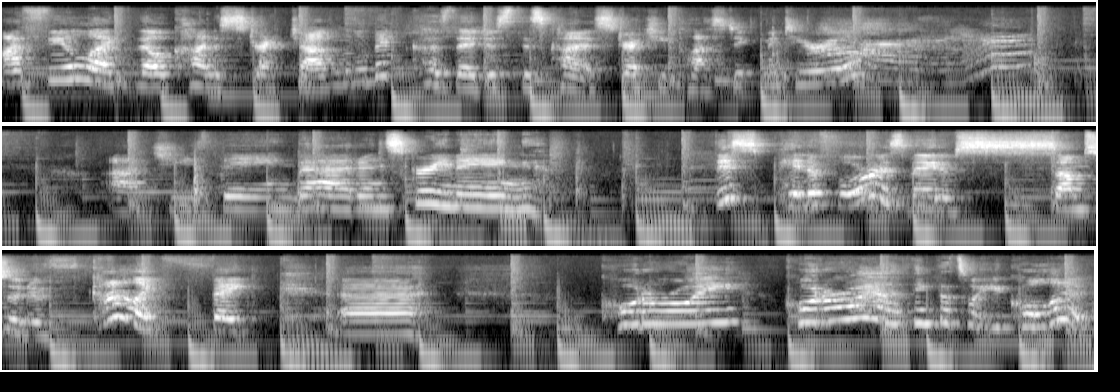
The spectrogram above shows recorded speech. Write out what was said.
I feel like they'll kind of stretch out a little bit because they're just this kind of stretchy plastic material. Archie's being bad and screaming. This pinafore is made of some sort of kind of like fake uh, corduroy. Corduroy, I think that's what you call it.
